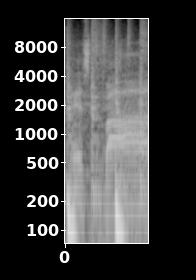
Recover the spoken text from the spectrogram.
passed by.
